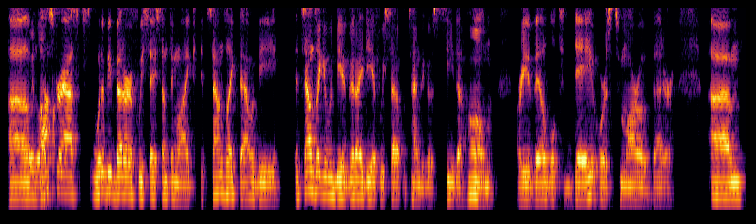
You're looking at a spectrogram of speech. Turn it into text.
Uh, Oscar asks, would it be better if we say something like, it sounds like that would be, it sounds like it would be a good idea if we set up a time to go see the home. Are you available today or is tomorrow better? Um,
